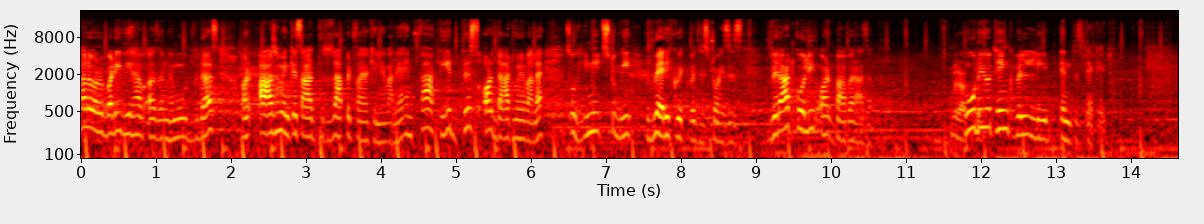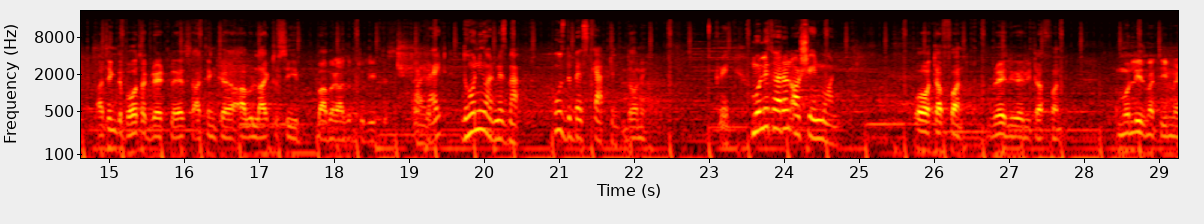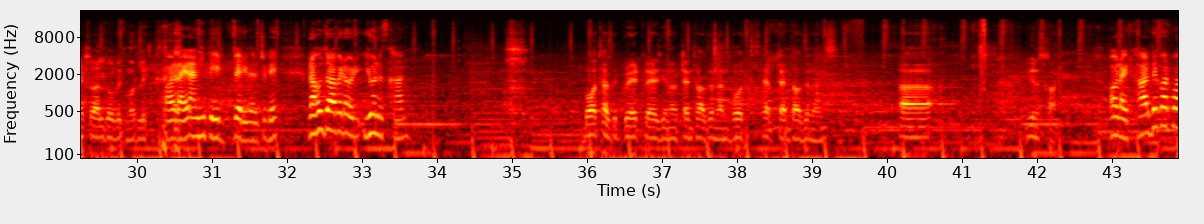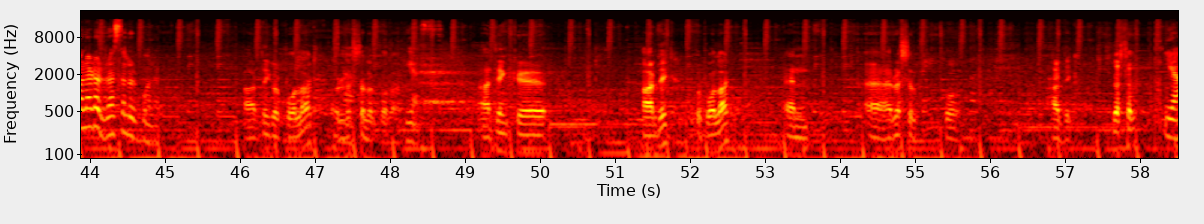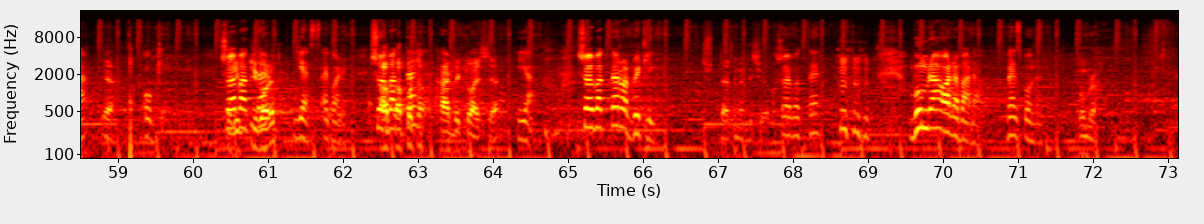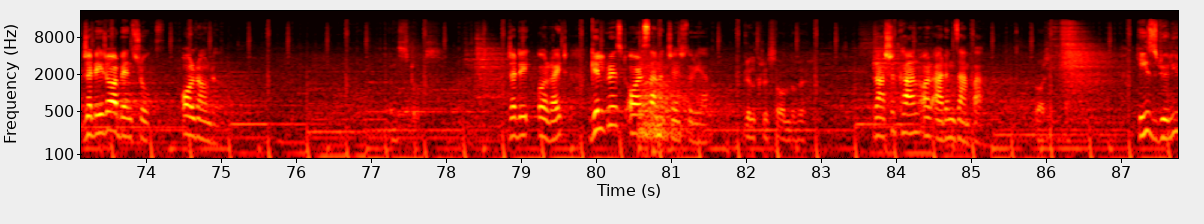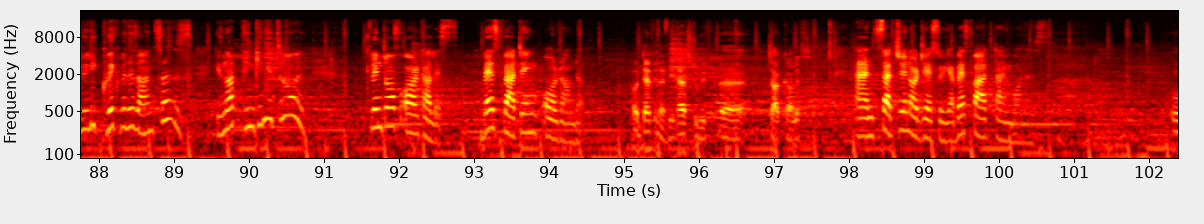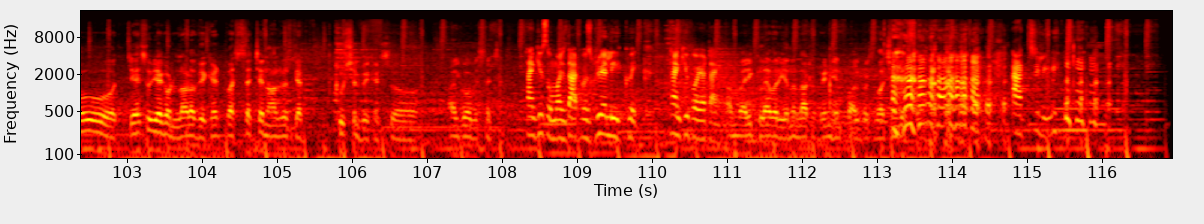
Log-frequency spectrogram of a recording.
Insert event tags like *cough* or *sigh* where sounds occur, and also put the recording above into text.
Hello everybody we have अजम Mahmood with us और आज हम इनके साथ रैपिड फायर खेलने वाले हैं इनफैक्ट ये दिस और दैट होने वाला है so he needs to be very quick with his choices Virat Kohli और Babar Azam who do you think will lead in this decade I think they both are great players. I think uh, I would like to see Babar Azam to lead this. Alright Dhoni और Misbah who is the best captain Dhoni. Great Muralitharan और Shane Warne Oh, tough one. Really, really tough one. Murli is my teammate, so I'll go with Murli. All right, and he played very well today. Rahul Dravid or Yunus Khan? Both are the great players, you know, 10,000 and both have 10,000 runs. Uh, Yunus Khan. All right, Hardik or Pollard or Russell or Pollard? Hardik or Pollard or yeah. Russell or Pollard? Yeah. I think uh, Hardik for Pollard and uh, Russell for Hardik. Russell या Yeah. Okay Shoaib you- Akhtar you got it? Yes I got it I, Shoaib I put Akhtar Hardik twice, yeah. या शोएब अख्तर और ब्रिटली Definitely sure. Shoaib Akhtar Bumrah और Rabada best bowler Bumrah. Jadeja और Ben Stokes allrounder And Stokes. जडे all right Gilchrist और Sanath Jayasuriya Gilchrist all the way. Rashid Khan और Adam Zampa Rashid Khan. He's really, really quick with his answers. He's not thinking at all. Flintoff or Kallis? Best batting all-rounder. Oh, definitely. Has to be uh, Jacques Kallis. And Sachin or Jayasuriya? Best part-time bowlers. Oh, Jayasuriya got a lot of wickets, but Sachin always gets crucial wickets. So I'll go with Sachin. Thank you so much. That was really quick. Thank you for your time. I'm very clever. You know, a lot of Indian followers watching this. *laughs* Actually. *laughs*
